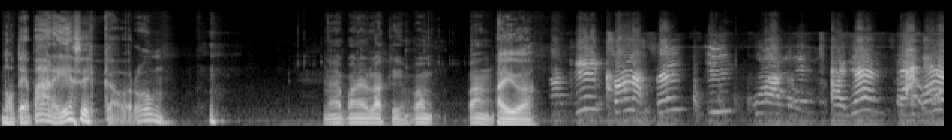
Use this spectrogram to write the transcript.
No te pareces, cabrón. Voy a ponerlo aquí. Vamos, pan. Ahí va. Aquí son las 6 y 4. Ayer se supone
